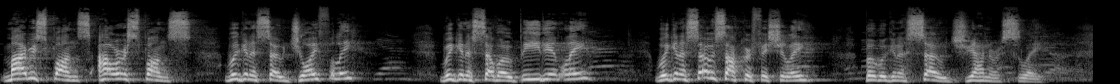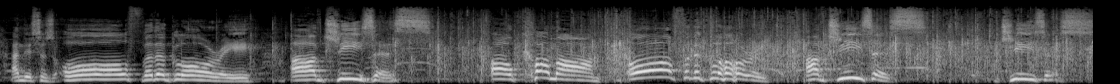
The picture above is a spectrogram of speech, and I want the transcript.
my response, our response, we're going to sow joyfully, yeah. we're going to sow obediently, we're going to sow sacrificially, but we're going to sow generously. And this is all for the glory of Jesus. Oh, come on. All for the glory of Jesus. Jesus.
